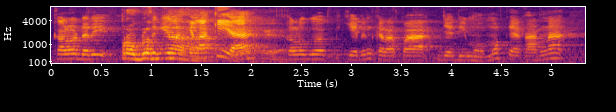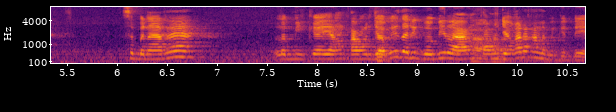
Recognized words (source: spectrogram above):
Kalau dari Problemnya. segi laki-laki ya, Iya. kalau gua pikirin kenapa jadi momok ya karena sebenarnya lebih ke yang tanggung jawab itu tadi gue bilang Ah, tanggung ah. jawab kan akan lebih gede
